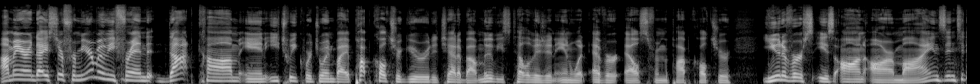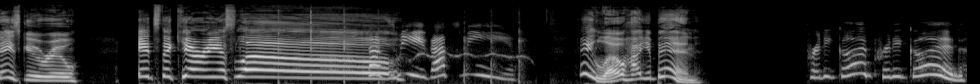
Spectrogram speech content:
I'm Aaron Dicer from YourMovieFriend.com, and each week we're joined by a pop culture guru to chat about movies, television, and whatever else from the pop culture universe is on our minds. And today's guru, it's the Curious Lo. That's me. That's me. Hey, Lo, how you been? Pretty good. Pretty good.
